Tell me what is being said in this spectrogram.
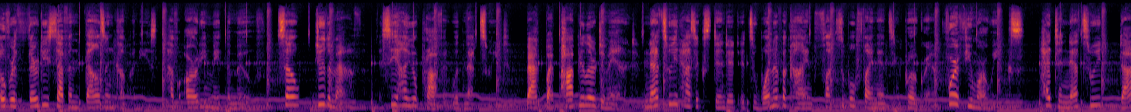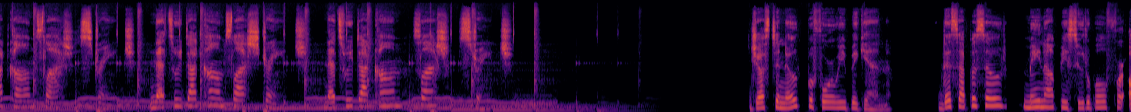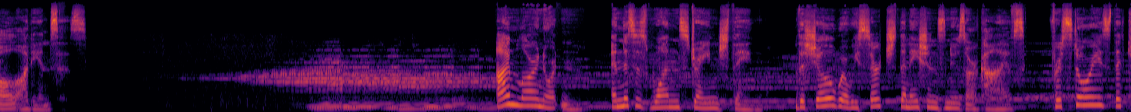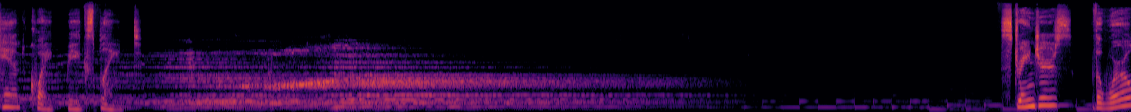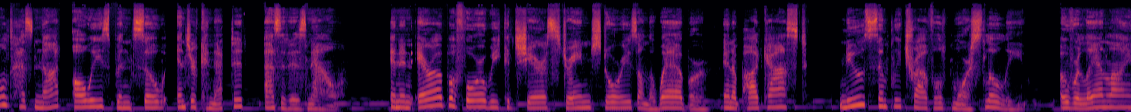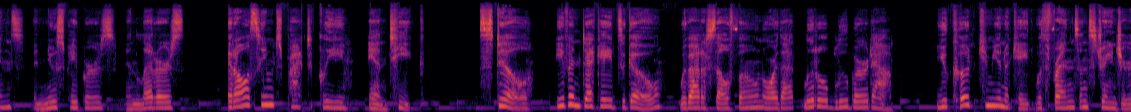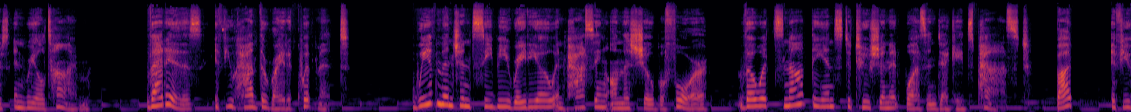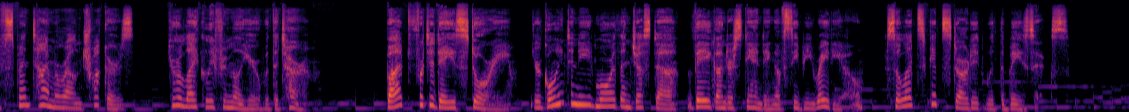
Over 37,000 companies have already made the move. So do the math. See how you'll profit with NetSuite. Backed by popular demand, NetSuite has extended its one-of-a-kind flexible financing program for a few more weeks. Head to netsuite.com slash strange. netsuite.com slash strange. netsuite.com slash strange. Just a note before we begin. This episode may not be suitable for all audiences. I'm Laurah Norton and this is One Strange Thing, the show where we search the nation's news archives for stories that can't quite be explained. Strangers, the world has not always been so interconnected as it is now. In an era before we could share strange stories on the web or in a podcast, news simply traveled more slowly over landlines and newspapers and letters. It all seemed practically antique. Still, even decades ago, without a cell phone or that little Bluebird app, you could communicate with friends and strangers in real time. That is, if you had the right equipment. We've mentioned CB radio in passing on this show before, though it's not the institution it was in decades past. But if you've spent time around truckers, you're likely familiar with the term. But for today's story, you're going to need more than just a vague understanding of CB radio, so let's get started with the basics.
